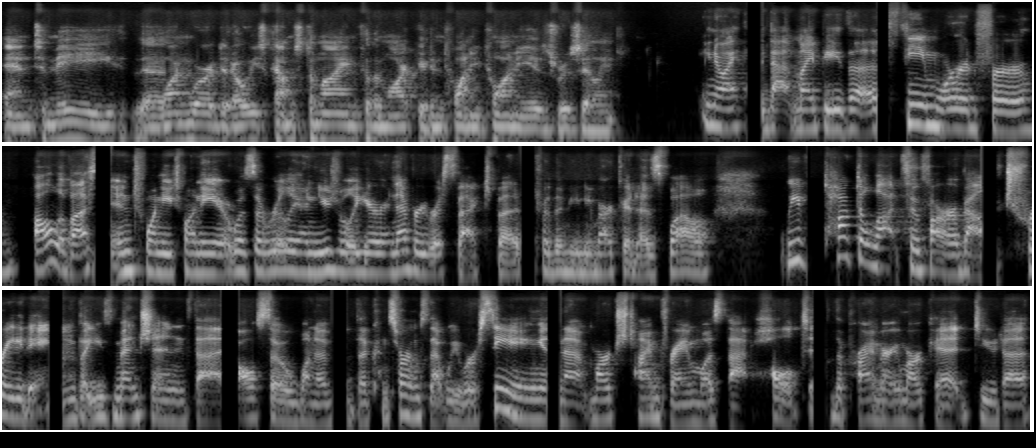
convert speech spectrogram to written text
And to me, the one word that always comes to mind for the market in 2020 is resilient. You know, I think that might be the theme word for all of us in 2020. It was a really unusual year in every respect, but for the muni market as well. We've talked a lot so far about trading, but you've mentioned that also one of the concerns that we were seeing in that March timeframe was that halt in the primary market due to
